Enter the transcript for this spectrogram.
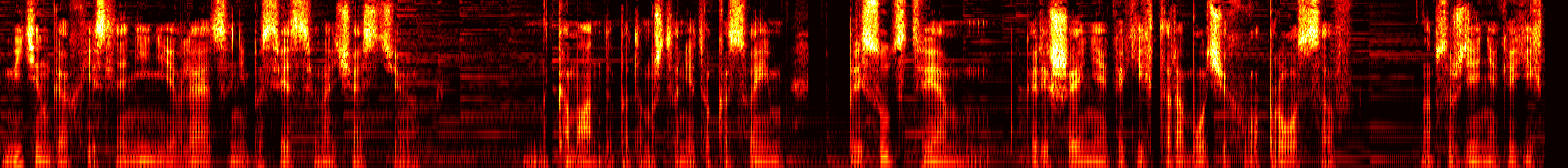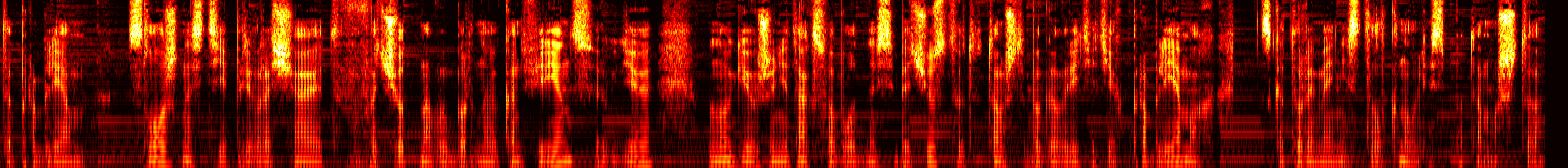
митингах, если они не являются непосредственной частью команды, потому что они только своим присутствием решения каких-то рабочих вопросов, обсуждения каких-то проблем сложности превращает в отчетно-выборную конференцию, где многие уже не так свободно себя чувствуют о том, чтобы говорить о тех проблемах, с которыми они столкнулись, потому что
